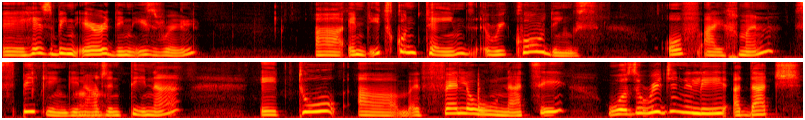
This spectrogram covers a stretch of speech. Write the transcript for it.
has been aired in Israel, uh, and it contained recordings of Eichmann speaking in Argentina uh, to um, a fellow Nazi who was originally a Dutch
